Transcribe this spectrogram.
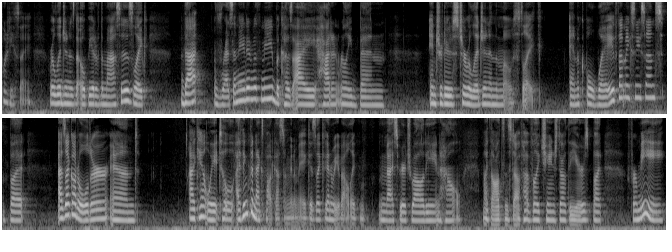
what did he say? Religion is the opiate of the masses. Like that resonated with me because I hadn't really been introduced to religion in the most like amicable way, if that makes any sense. But as I got older and I can't wait till I think the next podcast I'm gonna make is like gonna be about like my spirituality and how my thoughts and stuff have like changed throughout the years. But for me,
